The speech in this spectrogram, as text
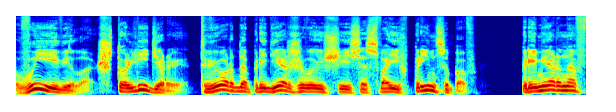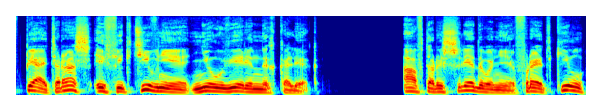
выявило, что лидеры, твердо придерживающиеся своих принципов, примерно в пять раз эффективнее неуверенных коллег. Автор исследования Фред Килл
